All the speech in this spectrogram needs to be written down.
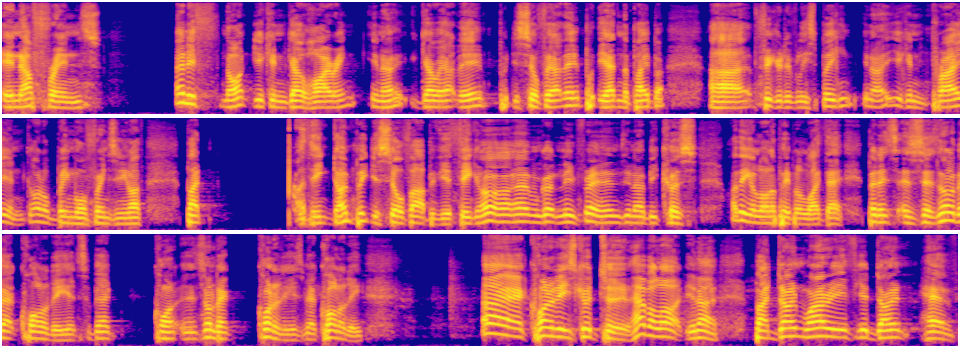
enough friends. And if not, you can go hiring, you know, go out there, put yourself out there, put the ad in the paper, uh, figuratively speaking. You know, you can pray and God will bring more friends in your life. But I think don't beat yourself up if you think, oh, I haven't got any friends, you know, because I think a lot of people are like that. But it's, it's not about quality, it's about, it's not about quantity, it's about quality. Hey, quantity's good too. Have a lot, you know. But don't worry if you don't have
